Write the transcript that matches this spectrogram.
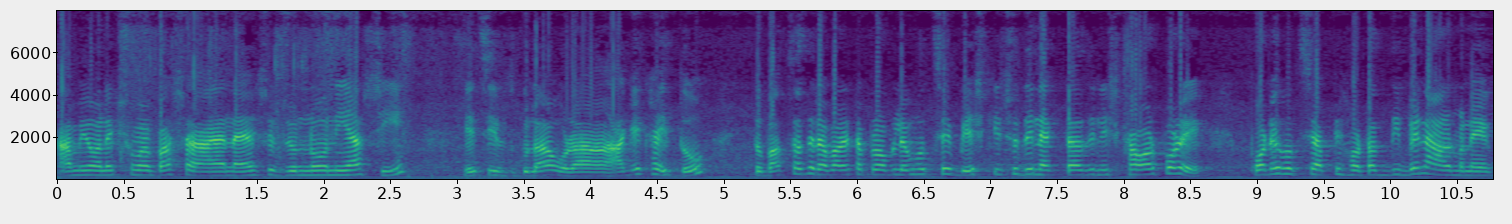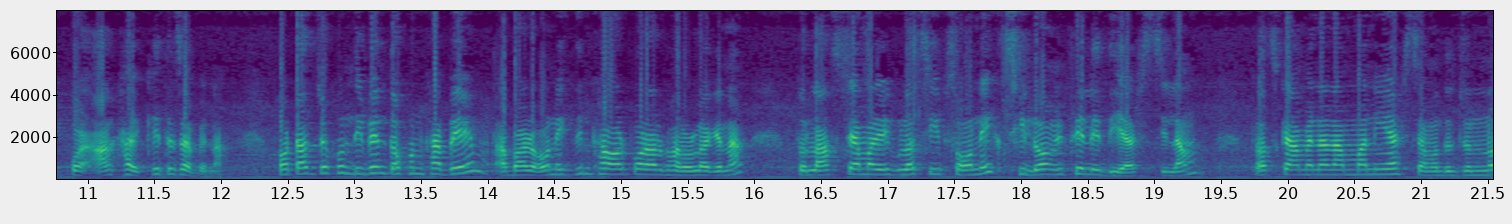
আমি অনেক সময় বাসা আয়নায়াসের জন্য নিয়ে আসি। এই চিপসগুলা ওরা আগে খাইতো। তো বাচ্চাদের আবার একটা প্রবলেম হচ্ছে, বেশ কিছুদিন একটা জিনিস খাওয়ার পরে পরে হচ্ছে আপনি হঠাৎ দিবেন আর মানে আর খাই- খেতে যাবে না। হঠাৎ যখন দিবেন তখন খাবে, আবার অনেক দিন খাওয়ার পর আর ভালো লাগে না। তো লাস্টে আমার এগুলো চিপস অনেক ছিল, আমি ফেলে দিয়ে আসছিলাম। তো আজকে আমেনার আম্মা নিয়ে আসছে আমাদের জন্য,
